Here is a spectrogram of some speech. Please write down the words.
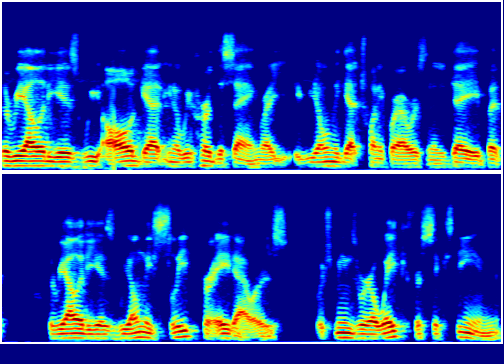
the reality is we all get you know we've heard the saying right we only get 24 hours in a day but the reality is we only sleep for eight hours which means we're awake for 16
